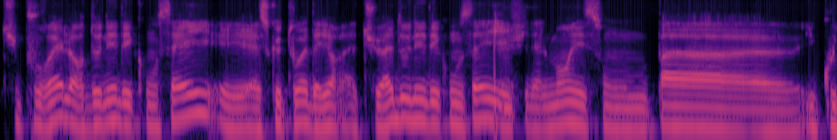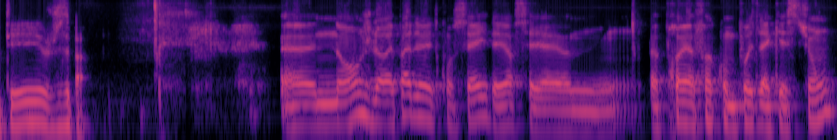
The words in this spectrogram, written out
tu pourrais leur donner des conseils Et est-ce que toi, d'ailleurs, tu as donné des conseils et finalement, ils sont pas euh, écoutés Je sais pas. Euh, non, je leur ai pas donné de conseils. D'ailleurs, c'est euh, la première fois qu'on me pose la question.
